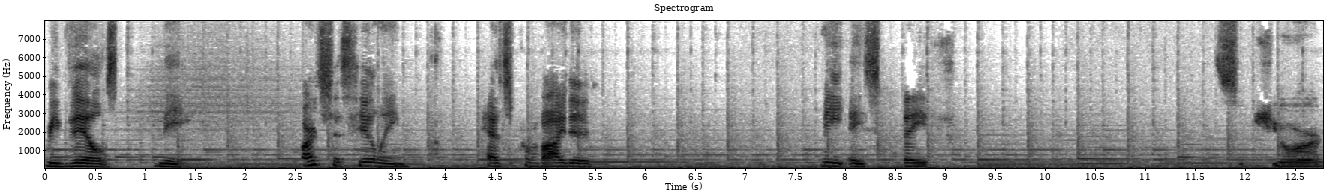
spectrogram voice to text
reveals me. Arts As Healing has provided me a safe, secure,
